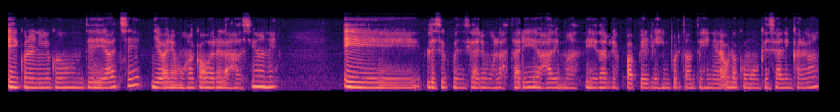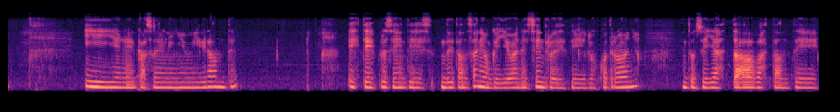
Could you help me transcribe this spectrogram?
Eh, con el niño con TDAH llevaremos a cabo relajaciones, eh, le secuenciaremos las tareas, además de darles papeles importantes en el aula como que sea el encargado. Y en el caso del niño inmigrante, este es procedente de Tanzania, aunque lleva en el centro desde los cuatro años entonces ya está bastante,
